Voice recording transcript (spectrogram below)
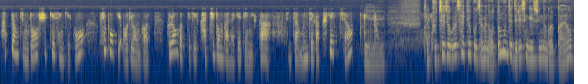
합병증도 쉽게 생기고 회복이 어려운 것 그런 것들이 같이 동반하게 되니까 진짜 문제가 크겠죠. 예. 자, 구체적으로 살펴보자면 어떤 문제들이 생길 수 있는 걸까요?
